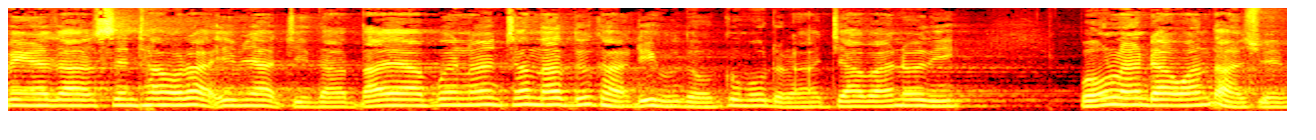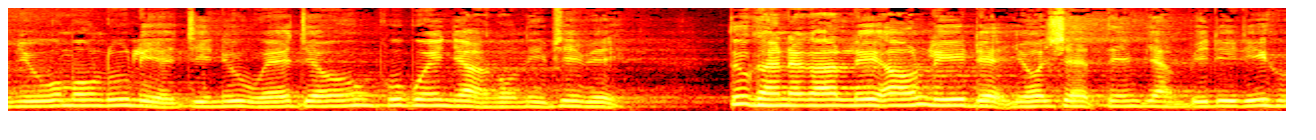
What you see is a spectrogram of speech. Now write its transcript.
ပင်အစာစင်ထာဝရအေးမြကြည်သာတာယာပွင့်လန်းချမ်းသာဒုက္ခတည်ဟုသော ကုမုဒ္ဒရာကြာပန်တို့သည် ဘုံလန္တဝန္တာရွှင်မြူဝမုံလူလျက်ကြည်နူးဝဲကြုံဖူးပွင့်ကြကုန်သည်ဖြစ်ဖြစ်ဒုက္ခန္တကလေအောင်လေးတဲ့ရောရှက်သင်ပြန်ပီတိတိဟု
